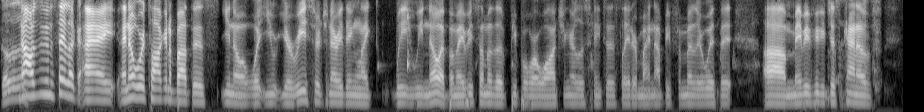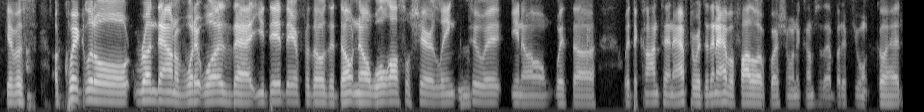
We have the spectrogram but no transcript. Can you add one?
Go, go, go. No, I was just gonna say, like, I I know we're talking about this, you know, what you your research and everything, like we we know it, but maybe some of the people who are watching or listening to this later might not be familiar with it. Um, maybe if you could just kind of give us a quick little rundown of what it was that you did there for those that don't know. We'll also share a link Mhm. to it, you know, with uh with the content afterwards, and then I have a follow up question when it comes to that. But if you want, go ahead.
